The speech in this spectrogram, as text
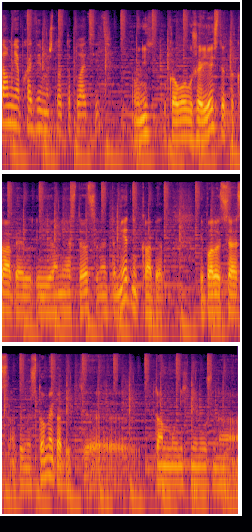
там необходимо что-то платить. У них, у кого уже есть этот кабель, и они остаются на этом медный кабель, и получается, например, 100 мегабит, э, там у них не нужно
